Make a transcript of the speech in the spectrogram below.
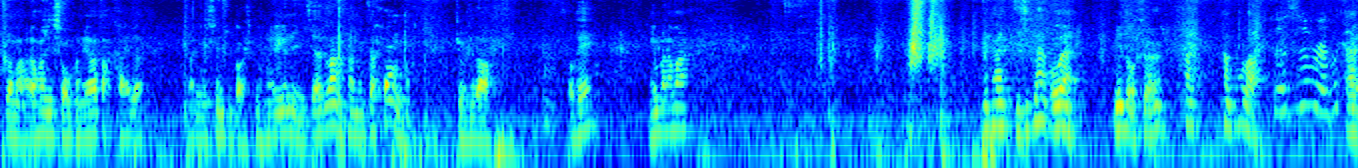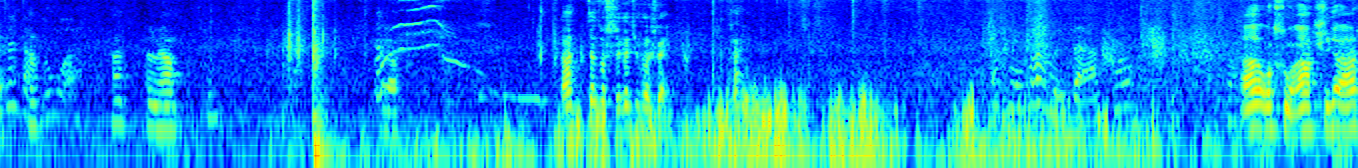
知道吗？然后你手可能要打开的，把你的身体保持平衡，因为你在浪上面在晃嘛，知不知道？OK，明白了吗？你看，仔细看，欧文，别走神儿，看看爸爸，可是 Rebecca 哎在挡着我。看看到没有？看到没有？来，再做十个去喝水。啊，我数啊，十个啊。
